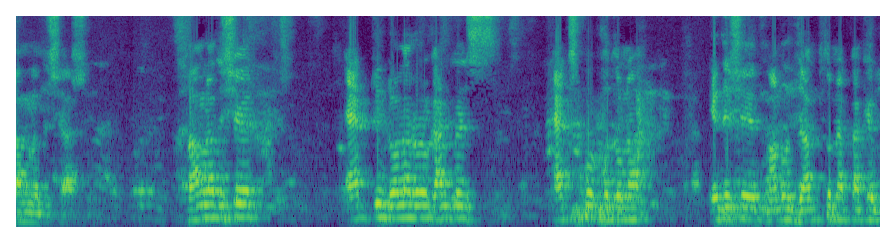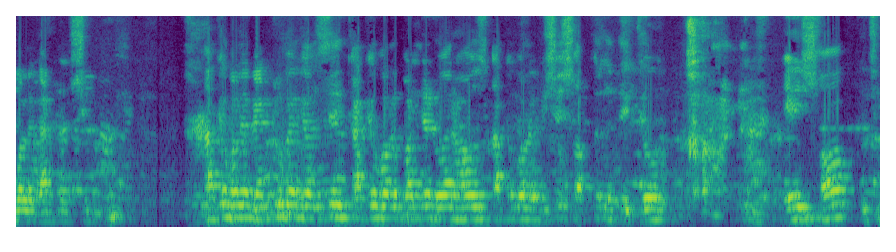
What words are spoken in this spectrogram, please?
বাংলাদেশে আসে। বাংলাদেশের একটি ডলারের গার্মেন্টস এক্সপোর্ট হতো না। এদেশের মানুষ জানতো না কাকে বলে গার্মেন্টস শিল্প। কাকে বলে ব্যাক টু ব্যাক এলসি কাকে বলে বন্ডেড ওয়ার হাউস কাকে বলে বিশেষ অর্থনৈতিক জোন, এই সব কিছু।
